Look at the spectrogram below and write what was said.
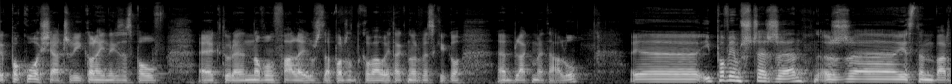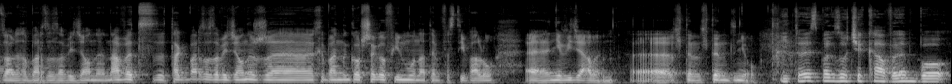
e, Pokłosia, czyli kolejnych zespołów, e, które nową falę już zapoczątkowały tak norweskiego e, black metalu. Yy, I powiem szczerze, że jestem bardzo, ale to bardzo zawiedziony. Nawet tak bardzo zawiedziony, że chyba gorszego filmu na tym festiwalu e, nie widziałem e, w tym, w tym dniu. I to jest bardzo ciekawe, bo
